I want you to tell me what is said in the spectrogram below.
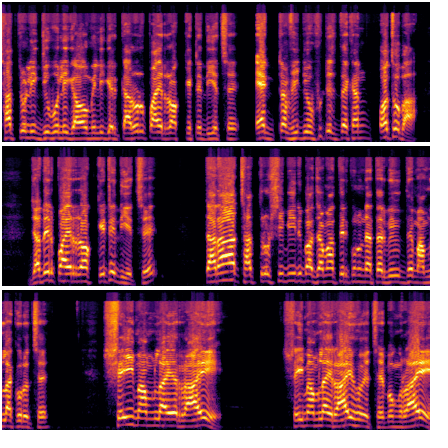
ছাত্রলীগ, যুবলীগ, আওয়ামী লীগের কারোর পায়ের রক কেটে দিয়েছে, একটা ভিডিও ফুটেজ দেখান, অথবা যাদের পায়ের রক কেটে দিয়েছে, তারা ছাত্র শিবির বা জামাতের কোনো নেতার বিরুদ্ধে মামলা করেছে। সেই মামলায় রায়ে, সেই মামলায় রায় হয়েছে এবং রায়ে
